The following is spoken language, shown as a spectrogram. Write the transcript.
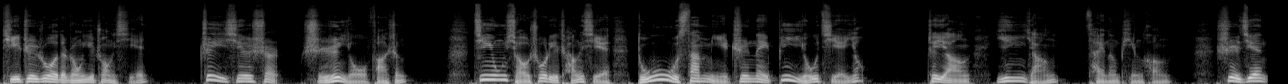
体质弱的容易撞邪，这些事儿时有发生。金庸小说里常写“毒物三米之内必有解药”，这样阴阳才能平衡，世间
